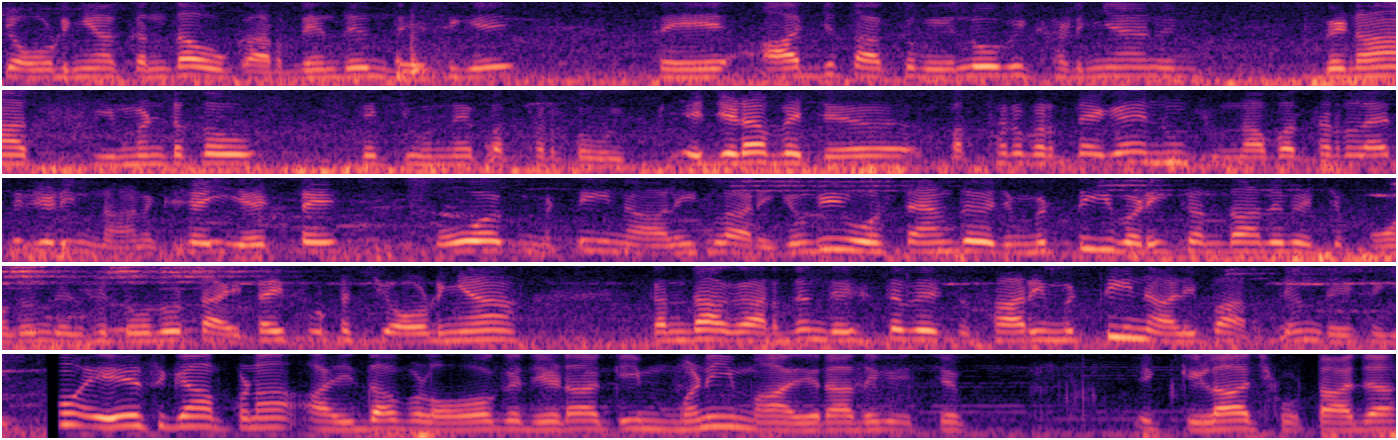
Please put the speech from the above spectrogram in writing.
ਚੌੜੀਆਂ ਕੰਧਾਂ ਉਹ ਕਰ ਦਿੰਦੇ ਹੁੰਦੇ ਸੀਗੇ। ਤੇ ਅੱਜ ਤੱਕ ਵੇਲੋ ਵੀ ਖੜੀਆਂ ਨੇ ਬਿਨਾ ਸੀਮੈਂਟ ਤੋਂ ਤੇ ਚੂਨੇ ਪੱਥਰ ਤੋਂ। ਇਹ ਜਿਹੜਾ ਵਿੱਚ ਪੱਥਰ ਵਰਤਿਆ ਗਿਆ, ਇਹਨੂੰ ਚੂਨਾ ਪੱਥਰ ਲੈ ਤੇ ਜਿਹੜੀ ਨਾਨਕਸ਼ਾਹੀ ਇੱਟ ਏ, ਉਹ ਮਿੱਟੀ ਨਾਲ ਹੀ ਖਿਲਾਰੀ। ਕਿਉਂਕਿ ਉਸ ਟਾਈਮ ਦੇ ਵਿੱਚ ਮਿੱਟੀ ਬੜੀ ਕੰਧਾਂ ਦੇ ਵਿੱਚ ਪਾਉਂਦੇ ਹੁੰਦੇ ਸੀ 2 2 2.5 2.5 ਫੁੱਟ ਚੌੜੀਆਂ ਕੰਧਾ ਕਰਦੇ ਹੁੰਦੇ ਸੀ ਤੇ ਵਿੱਚ ਸਾਰੀ ਮਿੱਟੀ ਨਾਲ ਹੀ ਭਰਦੇ ਹੁੰਦੇ ਸੀ ਇਹ ਸੀਗਾ ਆਪਣਾ ਅੱਜ ਦਾ ਵਲੌਗ ਜਿਹੜਾ ਕਿ ਮਣੀ ਮਾਜਰਾ ਦੇ ਵਿੱਚ ਇਹ ਕਿਲਾ ਛੋਟਾ ਜਿਹਾ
